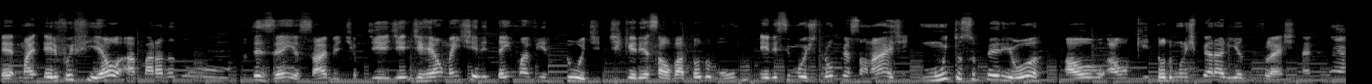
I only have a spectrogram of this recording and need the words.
É, mas ele foi fiel à parada do desenho, sabe? Tipo, de, de, de realmente ele tem uma virtude de querer salvar todo mundo. Ele se mostrou um personagem muito superior ao, ao que todo mundo esperaria do Flash, né? É,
